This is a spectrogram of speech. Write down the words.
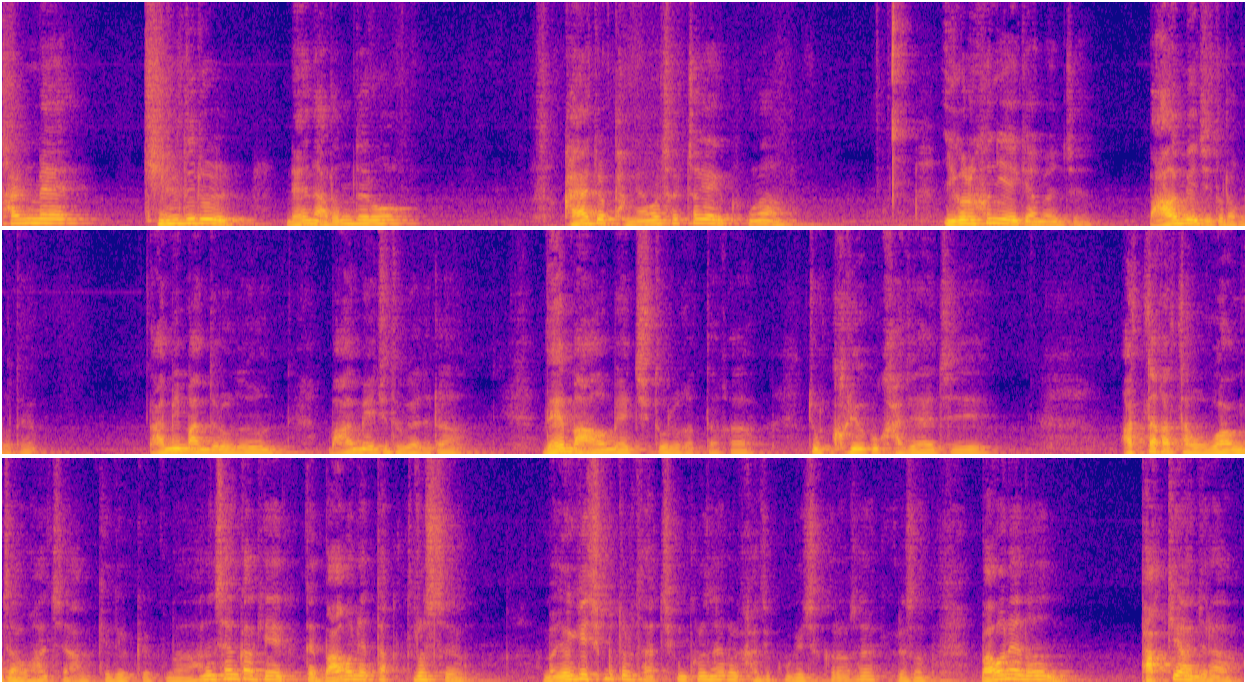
삶의 길들을 내 나름대로 가야 될 방향을 설정해야겠구나. 이걸 흔히 얘기하면 이제 마음의 지도라고 그러대요. 남이 만들어 놓은 마음의 지도가 아니라 내 마음의 지도를 갖다가 좀 그리고 가져야지 왔다 갔다 우왕좌왕하지 않게 되겠구나 하는 생각이 그때 마흔에 딱 들었어요. 아마 여기 계신 분들도 다 지금 그런 생각을 가지고 계실 거라고 생각해요. 그래서 마흔에는 밖이 아니라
